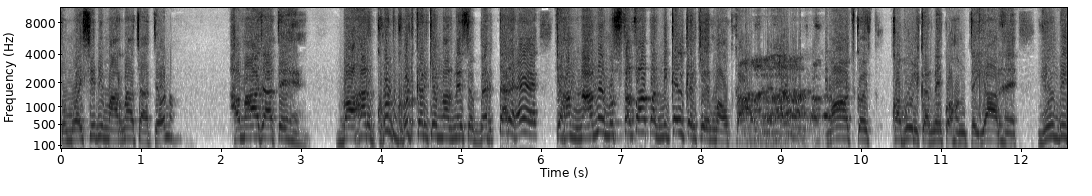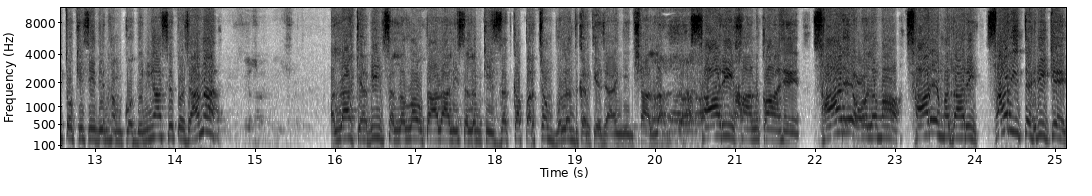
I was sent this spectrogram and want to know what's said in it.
तुम वैसे भी मारना चाहते हो ना? हम आ जाते हैं। बाहर घुट घुट करके मरने से बेहतर है कि हम नामे मुस्तफ़ा पर निकल करके मौत का मौत को कबूल करने को हम तैयार हैं। यूँ भी तो किसी दिन हमको दुनिया से तो जाना। अल्लाह के हबीब सल्लल्लाहु अलैहि वसल्लम की इज़्ज़त का परचम बुलंद करके जाएँगे इंशाअल्लाह। सारी खानकाहें, सारे ओलमा सारे मदारी, सारी तहरीकें,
